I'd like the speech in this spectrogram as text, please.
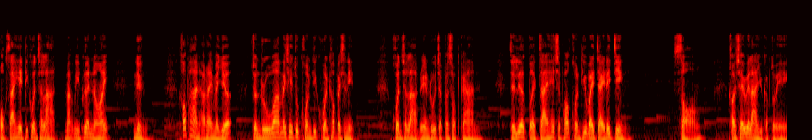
6 สาเหตุที่คนฉลาดมักมีเพื่อนน้อย 1. เขาผ่านอะไรมาเยอะ จนรู้ว่าไม่ใช่ทุกคนที่ควรเข้าไปสนิท คนฉลาดเรียนรู้จากประสบการณ์ จะเลือกเปิดใจให้เฉพาะคนที่ไว้ใจได้จริง 2. เขาใช้เวลาอยู่กับตัวเอง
